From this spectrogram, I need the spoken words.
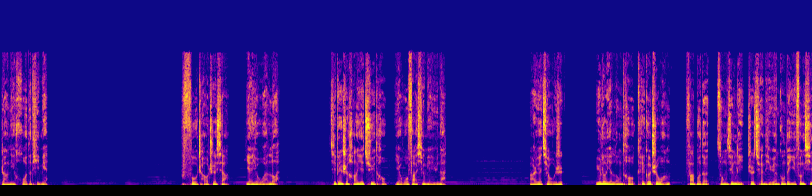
让你活得体面。覆巢之下，焉有完卵？即便是行业巨头，也无法幸免于难。二月九日，娱乐业龙头 K 歌之王发布的总经理致全体员工的一封信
